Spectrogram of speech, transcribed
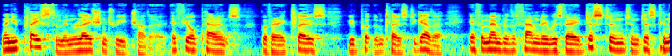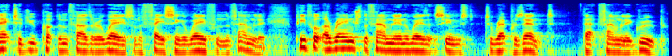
Then you place them in relation to each other. If your parents were very close, you'd put them close together. If a member of the family was very distant and disconnected, you'd put them further away, sort of facing away from the family. People arrange the family in a way that seems to represent that family group.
